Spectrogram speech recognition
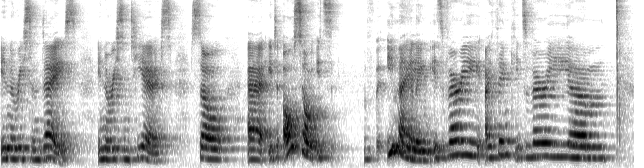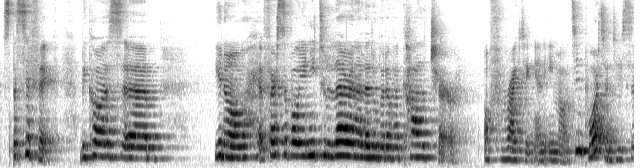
in recent days, in recent years. So uh, it also it's emailing is very I think it's very um, specific because um, you know first of all you need to learn a little bit of a culture of writing an email. It's important. It's uh,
